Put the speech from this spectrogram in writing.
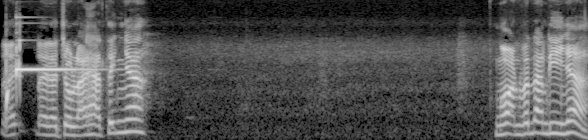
đấy, đây là trầu lái Hà Tĩnh nhá. Ngọn vẫn đang đi nhá.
